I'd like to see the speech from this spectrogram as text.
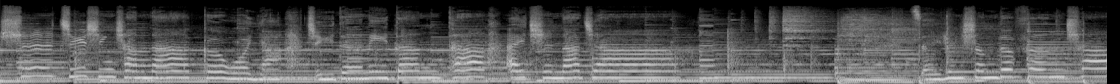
是记性差那个我呀，记得你但他爱吃那家。在人生的分岔，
